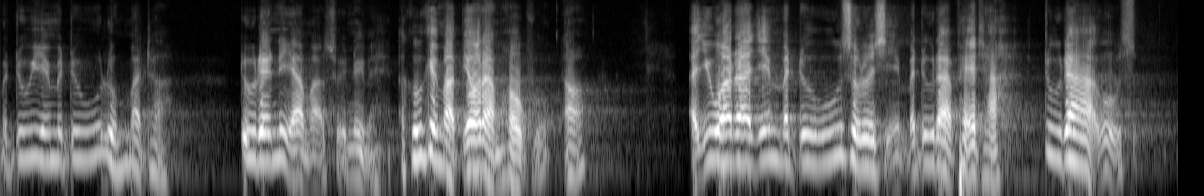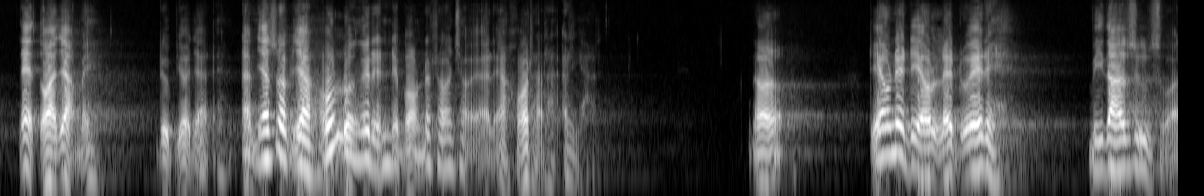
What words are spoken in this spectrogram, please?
မတူရင်မတူဘူးလို့မှတ်ထားတူတဲ့နေရာမှာဆွေးနွေးမယ်အခုခေတ်မှာပြောတာမဟုတ်ဘူးနော် အယူဝါဒချင်းမတူဘူးဆိုလို့ရှိရင်မတူတာဖဲထားတူတာကိုနဲ့သွားကြမယ်လို့ပြောကြတယ်အမြတ်စွာဘုရားဟောလွန်ခဲ့တဲ့နှစ်ပေါင်း2600တဲ့ဟောထားတာအဲ့ဒီဟာနော်တယောက်နဲ့တယောက်လက်တွဲတယ်မိသားစုဆိုတာ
